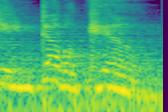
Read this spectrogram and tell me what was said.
Team double kill.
